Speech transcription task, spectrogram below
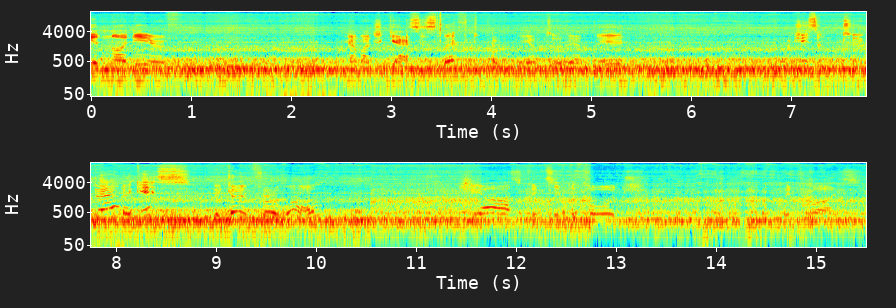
get an idea of how much gas is left, probably up to about there. Which isn't too bad, I guess. Been going for a while. Just fits in the forge widthwise.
